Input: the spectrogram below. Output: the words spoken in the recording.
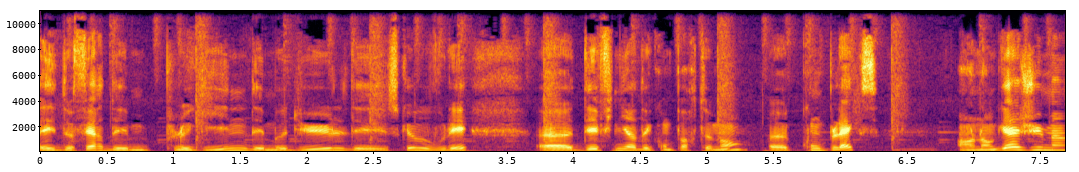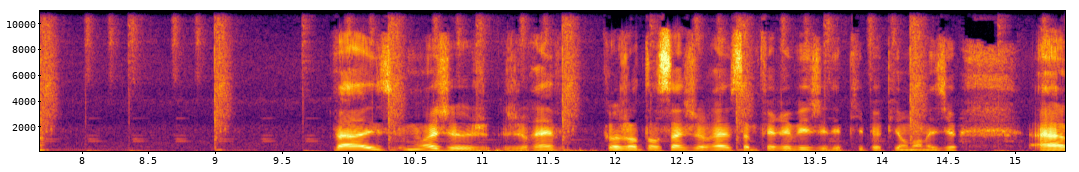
et de faire des plugins, des modules, des ce que vous voulez, euh, définir des comportements euh, complexes en langage humain. moi, je, je, rêve. Quand j'entends ça, je rêve. Ça me fait rêver. J'ai des petits papillons dans les yeux. Euh,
